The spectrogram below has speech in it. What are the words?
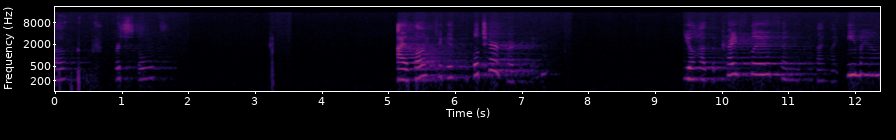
of crystals. I love to give people tarot card reading. You'll have the price list and you can find my email.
